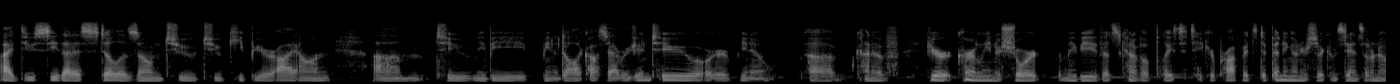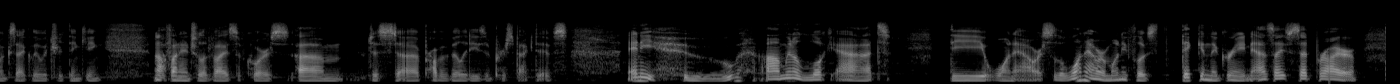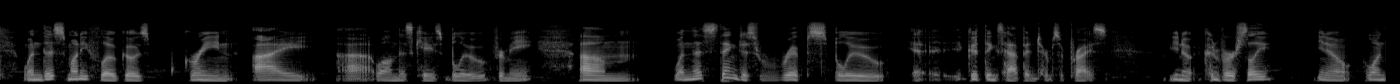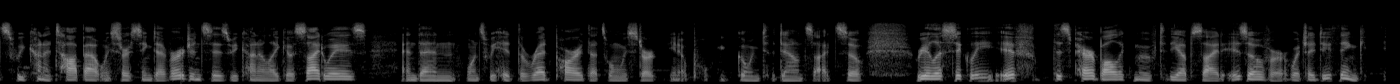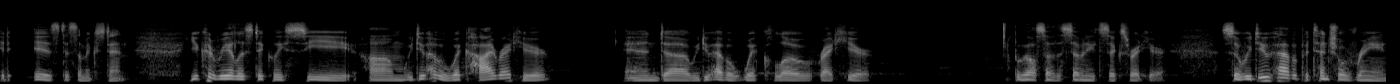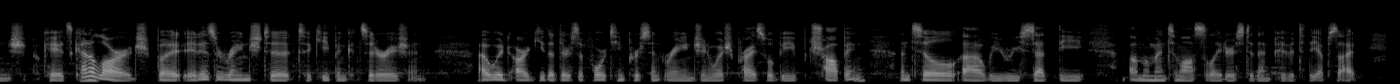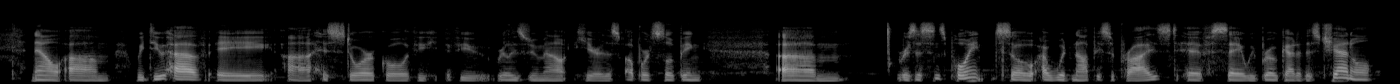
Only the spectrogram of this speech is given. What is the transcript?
I do see that as still a zone to to keep your eye on, um, to maybe you know dollar cost average into, or you know uh, kind of if you're currently in a short, maybe that's kind of a place to take your profits depending on your circumstance. I don't know exactly what you're thinking. Not financial advice, of course, um, just uh, probabilities and perspectives. Anywho, I'm going to look at the one hour. So the one hour money flow is thick in the green. As I said prior, when this money flow goes green, I, uh, well, in this case, blue for me, um, when this thing just rips blue, good things happen in terms of price. You know, conversely, you know, once we kind of top out, we start seeing divergences, we kind of like go sideways, and then once we hit the red part, that's when we start, you know, going to the downside. So realistically, if this parabolic move to the upside is over, which I do think it is to some extent, you could realistically see um, we do have a wick high right here, and uh, we do have a wick low right here but we also have the 786 right here. So we do have a potential range. Okay, it's kind of large, but it is a range to, to keep in consideration. I would argue that there's a 14% range in which price will be chopping until uh, we reset the uh, momentum oscillators to then pivot to the upside. Now, um, we do have a uh, historical, if you if you really zoom out here, this upward sloping um, resistance point, so I would not be surprised if, say, we broke out of this channel,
